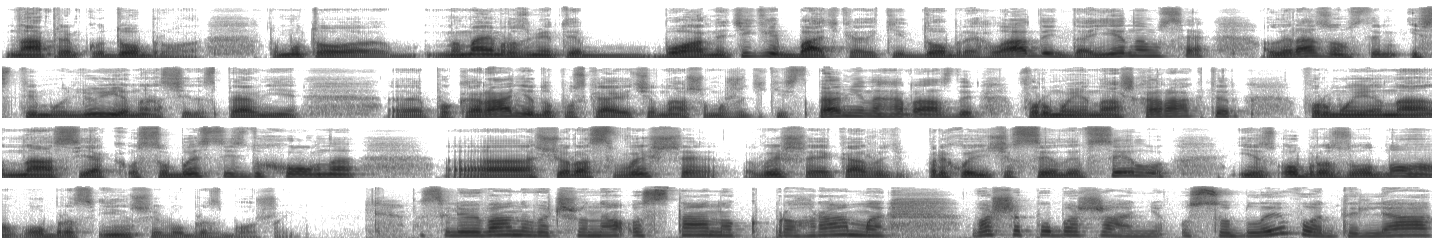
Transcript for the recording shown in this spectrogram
напрямку доброго. Тому то ми маємо розуміти Бога не тільки батька, який добре гладить, дає нам все, але разом з тим і стимулює нас через певні е, покарання, допускаючи в нашому житті якісь певні негаразди, формує наш характер, формує на, нас як особистість духовна. е, Щораз вище, вище, як кажуть, приходячи сили в силу, і з образу одного в образ інший, в образ Божий. Василю Івановичу, на останок програми ваше побажання, особливо для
